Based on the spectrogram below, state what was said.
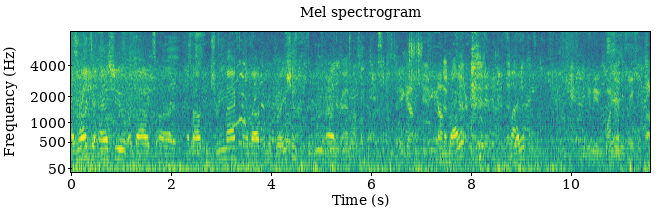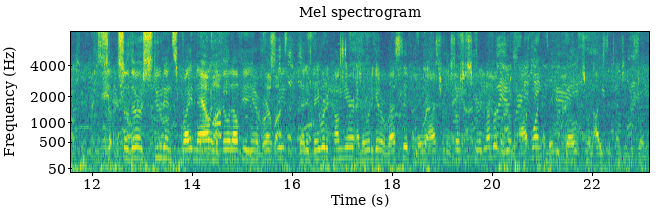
I wanted to ask you about uh, about the Dream Act and about immigration. Did we have? There you go. There you go. You got it. You got it. One immigration policy. So, so there are students right now in the Philadelphia University that if they were to come here and they were to get arrested and they were asked for their social security number, they wouldn't have one and they would go to an ICE detention facility.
